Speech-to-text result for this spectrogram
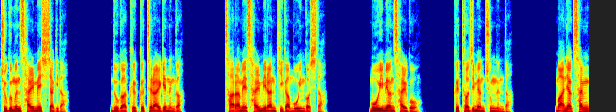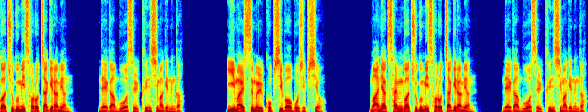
죽음은 삶의 시작이다. 누가 그 끝을 알겠는가? 사람의 삶이란 기가 모인 것이다. 모이면 살고 흩어지면 죽는다. 만약 삶과 죽음이 서로 짝이라면 내가 무엇을 근심하겠는가? 이 말씀을 곱씹어 보십시오. 만약 삶과 죽음이 서로 짝이라면 내가 무엇을 근심하겠는가?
